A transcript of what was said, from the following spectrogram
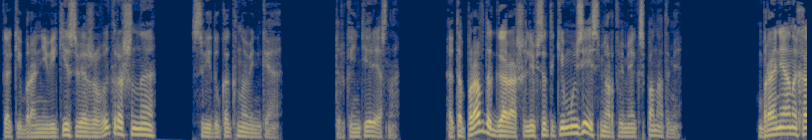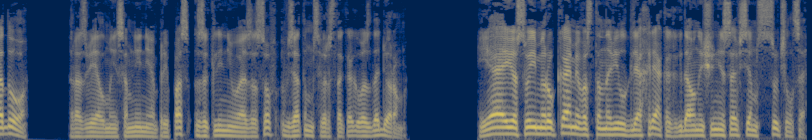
Как и броневики, свежевыкрашенная, с виду как новенькая. Только интересно, это правда гараж или все-таки музей с мертвыми экспонатами? «Броня на ходу!» — развеял мои сомнения припас, заклинивая засов взятым с верстака гвоздодером. Я ее своими руками восстановил для хряка, когда он еще не совсем ссучился.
